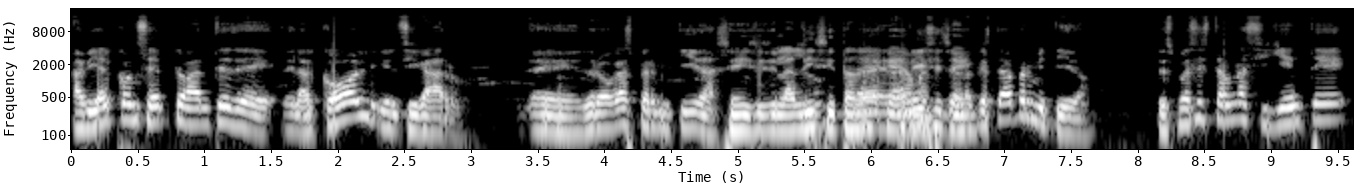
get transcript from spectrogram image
Había el concepto antes de, del alcohol y el cigarro, eh, drogas permitidas. Sí, sí, sí, las lícitas. ¿no? ¿verdad? Eh, que la llaman, lícita, sí. lo que está permitido. Después está una siguiente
